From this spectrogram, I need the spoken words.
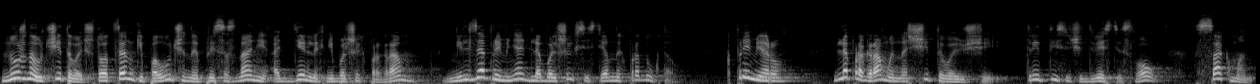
нужно учитывать, что оценки, полученные при создании отдельных небольших программ, нельзя применять для больших системных продуктов. К примеру, для программы, насчитывающей 3200 слов, Сакман,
